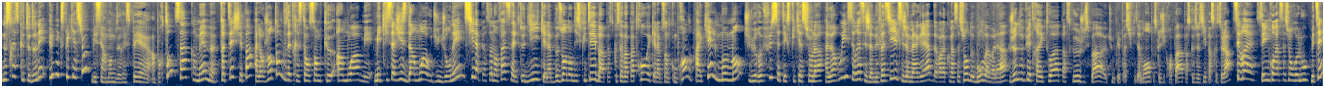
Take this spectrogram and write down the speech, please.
ne serait-ce que te donner une explication. Mais c'est un manque de respect euh, important ça quand même. Enfin tu sais, je sais pas. Alors j'entends que vous êtes restés ensemble que un mois, mais mais qu'il s'agisse d'un mois ou d'une journée, si la personne en face elle te dit qu'elle a besoin d'en discuter, bah parce que ça va pas trop et qu'elle a besoin de comprendre, à quel moment tu lui refuses cette explication là Alors oui, c'est vrai, c'est jamais facile, c'est jamais agréable d'avoir la conversation de bon bah voilà, je ne veux plus être avec toi parce que je sais pas, tu me plais pas suffisamment, parce que j'y crois pas, parce que ceci, parce que cela. C'est vrai, c'est une conversation relou. Mais tu sais,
